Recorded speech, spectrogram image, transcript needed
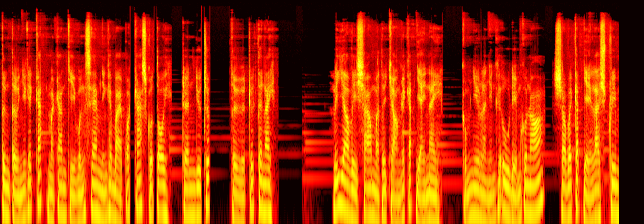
Tương tự như cái cách mà các anh chị vẫn xem những cái bài podcast của tôi trên youtube từ trước tới nay. Lý do vì sao mà tôi chọn cái cách dạy này, cũng như là những cái ưu điểm của nó so với cách dạy livestream,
